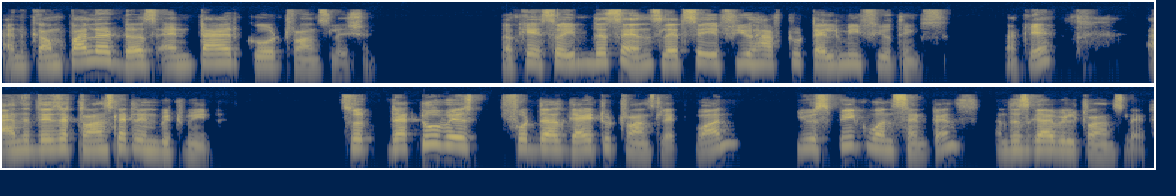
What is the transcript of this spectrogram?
and compiler does entire code translation. Okay, so in the sense, let's say if you have to tell me few things, okay, and there's a translator in between. So there are two ways for the guy to translate. One, you speak one sentence and this guy will translate.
